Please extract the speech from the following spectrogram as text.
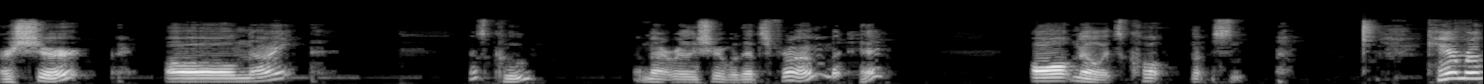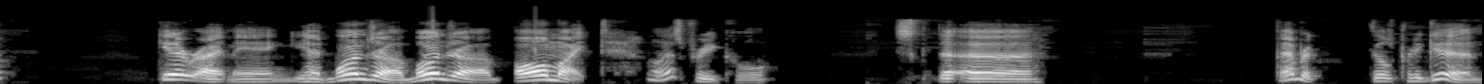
our shirt All Might. That's cool. I'm not really sure what that's from, but hey. All no, it's called let's see. Camera, get it right, man. You had one job, one job, All Might. Well, that's pretty cool. The uh, fabric feels pretty good.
